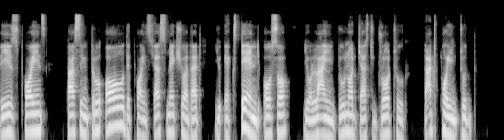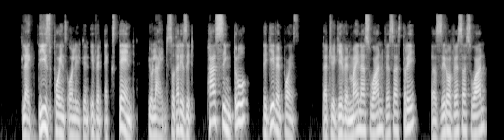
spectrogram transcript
these points passing through all the points. Just make sure that you extend also your line. Do not just draw to that point to like these points only. You can even extend your line. So that is it. Passing through the given points that you're given minus 1 versus 3, the 0 versus 1,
